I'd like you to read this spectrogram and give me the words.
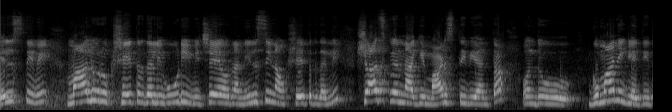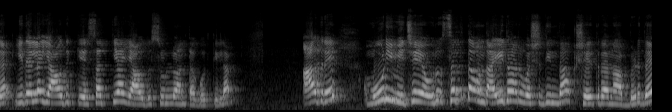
ಗೆಲ್ಲಿಸ್ತೀವಿ ಮಾಲೂರು ಕ್ಷೇತ್ರದಲ್ಲಿ ಹೂಡಿ ವಿಜಯ್ ಅವ್ರನ್ನ ನಿಲ್ಲಿಸಿ ನಾವು ಕ್ಷೇತ್ರದಲ್ಲಿ ಶಾಸಕರನ್ನಾಗಿ ಮಾಡಿಸ್ತೀವಿ ಅಂತ ಒಂದು ಗುಮಾನಿಗಳೆದ್ದಿದೆ. ಇದೆಲ್ಲ ಯಾವುದಕ್ಕೆ ಸತ್ಯ, ಯಾವುದು ಸುಳ್ಳು ಅಂತ ಗೊತ್ತಿಲ್ಲ. ಆದರೆ ಮೂಡಿ ವಿಜಯ್ ಅವರು ಸತತ ಒಂದು ಐದಾರು ವರ್ಷದಿಂದ ಕ್ಷೇತ್ರನ ಬಿಡದೆ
